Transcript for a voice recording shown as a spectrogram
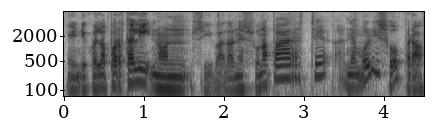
Quindi quella porta lì non si va da nessuna parte. Andiamo lì sopra.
